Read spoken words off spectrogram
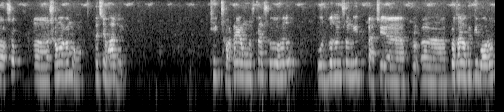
দর্শক সমাগমও হয়েছে ভালোই। ঠিক ছটায় অনুষ্ঠান শুরু হলো। উদ্বোধন সংগীত প্রধান অতিথি বরণ।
